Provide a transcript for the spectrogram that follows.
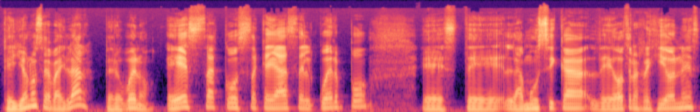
que yo no sé bailar, pero bueno, esa cosa que hace el cuerpo este, la música de otras regiones.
